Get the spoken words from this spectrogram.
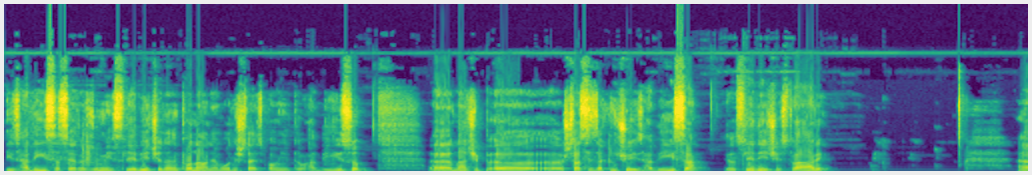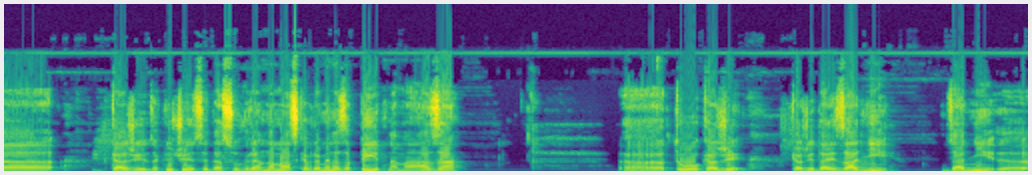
Iz hadisa se razumije sljedeće da ne ponavljam ovdje šta je spomenuto u hadisu. E, znači e, šta se zaključuje iz hadisa? Sljedeće stvari. E, kaže zaključuje se da su vre, namaska vremena za pet namaza. E, to kaže kaže da je zadnji zadnji e,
